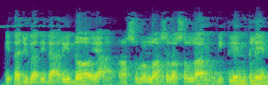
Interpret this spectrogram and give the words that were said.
Kita juga tidak ridho ya Rasulullah Sallallahu Alaihi diklaim-klaim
